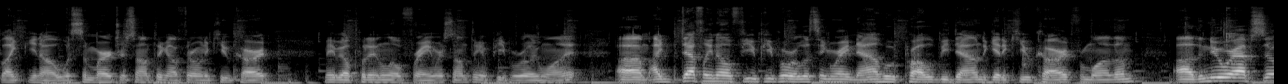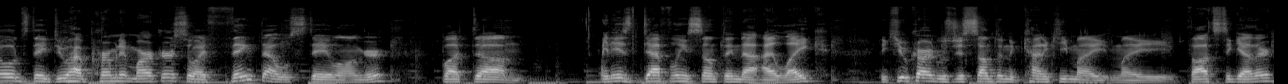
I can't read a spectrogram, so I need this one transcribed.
like, you know, with some merch or something, I'll throw in a cue card. Maybe I'll put in a little frame or something if people really want it. Um, I definitely know a few people who are listening right now who would probably be down to get a cue card from one of them. Uh, the newer episodes, they do have permanent markers, so I think that will stay longer. But um, it is definitely something that I like. The cue card was just something to kind of keep my my thoughts together.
